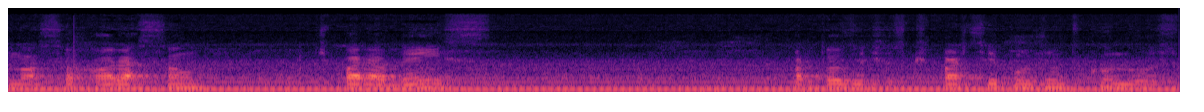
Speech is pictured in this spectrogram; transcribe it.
nossa oração de parabéns para todos aqueles que participam junto conosco.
